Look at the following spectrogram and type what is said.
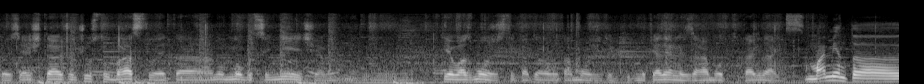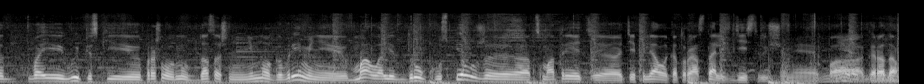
То есть я считаю, что чувство братства это оно много ценнее, чем те возможности, которые вы там можете, какие-то материальные заработки и так далее. С момента твоей выписки прошло ну, достаточно немного времени. Мало ли вдруг успел уже отсмотреть э, те филиалы, которые остались действующими по Нет, городам?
